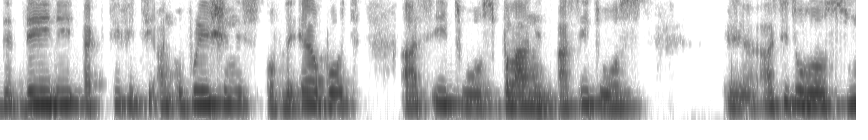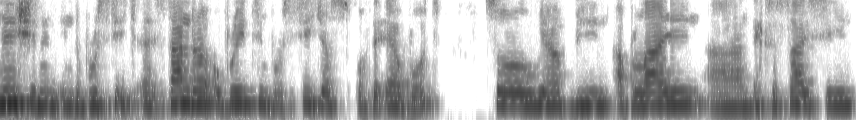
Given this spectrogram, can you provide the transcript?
the daily activity and operations of the airport as it was planning, as it was uh, as it was mentioned in the procedure, uh, standard operating procedures of the airport. So we have been applying and exercising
